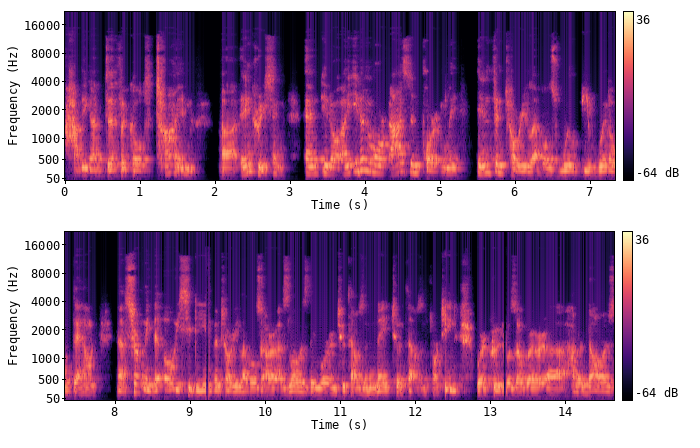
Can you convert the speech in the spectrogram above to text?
having a difficult time uh, increasing. And you know, even more as importantly, inventory levels will be whittled down. Certainly, the OECD inventory levels are as low as they were in 2008 to 2014, where crude was over uh, $100.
